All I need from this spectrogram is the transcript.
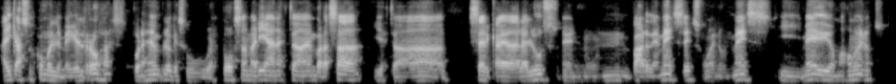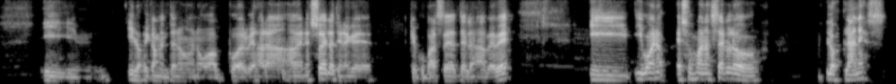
Hay casos como el de Miguel Rojas, por ejemplo, que su esposa Mariana está embarazada y está cerca de dar a luz en un par de meses o en un mes y medio más o menos. Y, lógicamente no, no, va a poder viajar a, Venezuela, tiene que, que, ocuparse de la bebé. Y, y, bueno, esos van a ser los, los planes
